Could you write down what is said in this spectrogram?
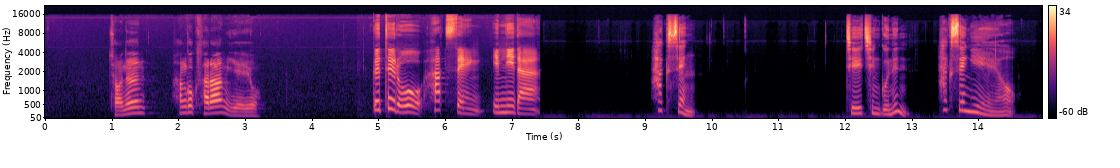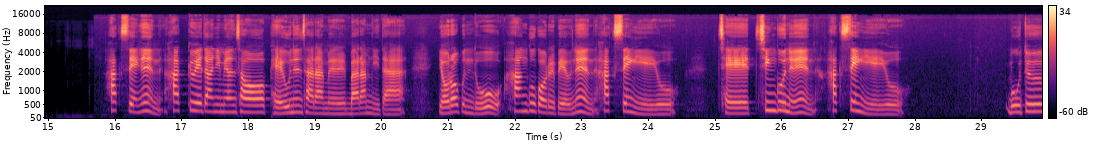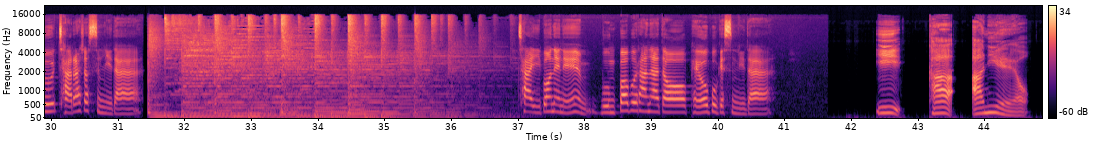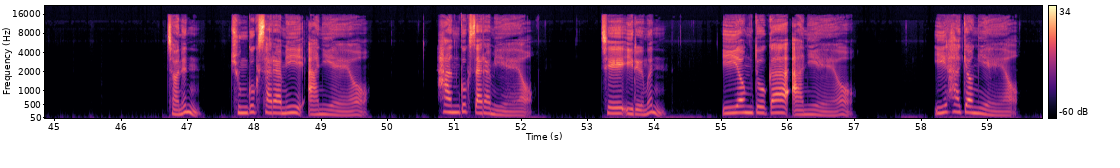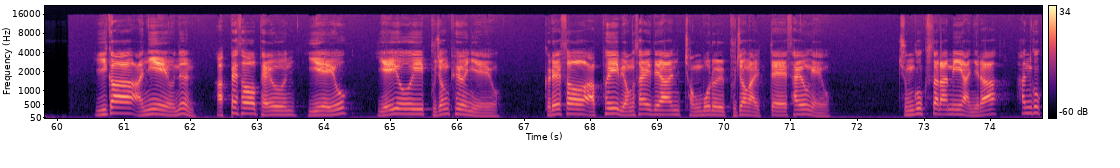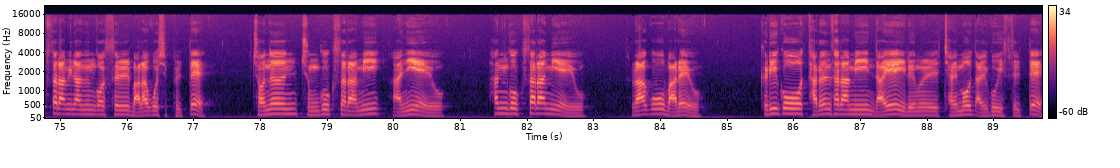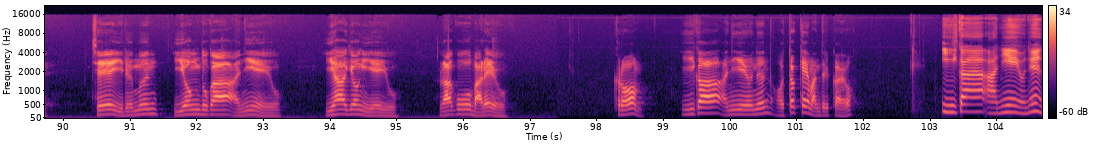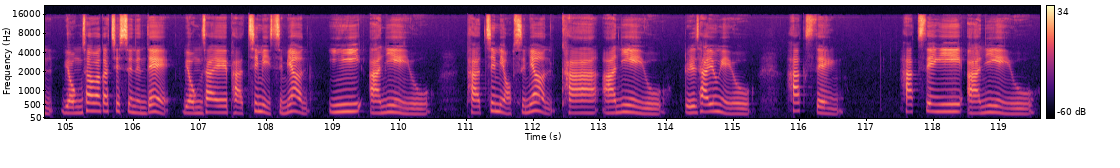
저는 한국 사람이에요. 끝으로 학생입니다. 학생. 제 친구는 학생이에요. 학생은 학교에 다니면서 배우는 사람을 말합니다. 여러분도 한국어를 배우는 학생이에요. 제 친구는 학생이에요. 모두 잘하셨습니다. 자, 이번에는 문법을 하나 더 배워보겠습니다. 이, 가, 아니에요. 저는 중국 사람이 아니에요. 한국 사람이에요. 제 이름은 이영도가 아니에요. 이하경이에요. 이가 아니에요는 앞에서 배운 이에요, 예요의 부정 표현이에요. 그래서 앞의 명사에 대한 정보를 부정할 때 사용해요. 중국 사람이 아니라 한국 사람이라는 것을 말하고 싶을 때 저는 중국 사람이 아니에요. 한국 사람이에요. 라고 말해요. 그리고 다른 사람이 나의 이름을 잘못 알고 있을 때 제 이름은 이영도가 아니에요. 이하경이에요. 라고 말해요. 그럼 이가 아니에요는 어떻게 만들까요? 이가 아니에요는 명사와 같이 쓰는데 명사에 받침이 있으면 이 아니에요. 받침이 없으면 가 아니에요를 사용해요. 학생, 학생이 아니에요.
